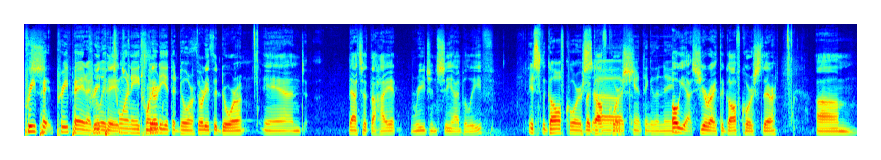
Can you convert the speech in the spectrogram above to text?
Prepa- prepaid, I prepaid, believe, 20, 30 at the door. 30 at the door, and that's at the Hyatt Regency, I believe. It's the golf course. The golf uh, course. I can't think of the name. Oh yes, you're right. The golf course there, um,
